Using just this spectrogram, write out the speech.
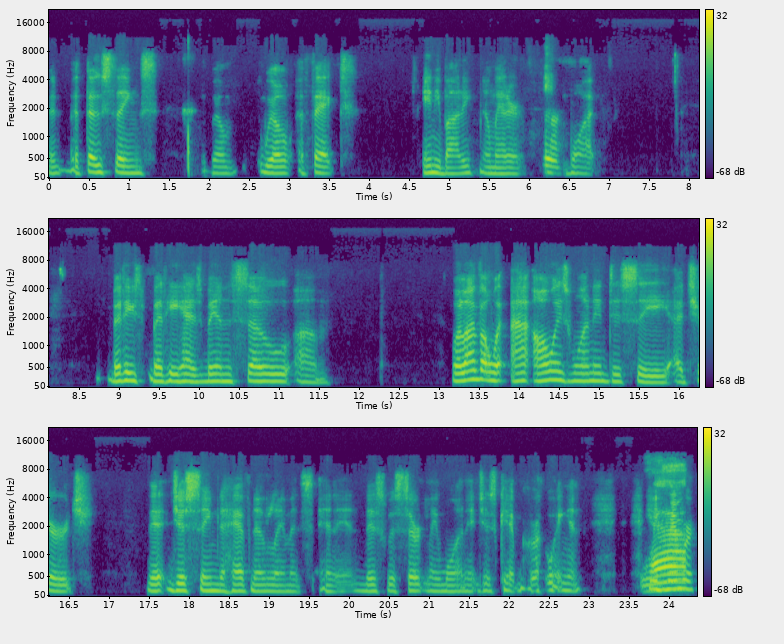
But, but those things will will affect anybody, no matter what. But he's but he has been so. Um, well, I've always I always wanted to see a church that just seemed to have no limits, and, and this was certainly one. It just kept growing and yeah. You remember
